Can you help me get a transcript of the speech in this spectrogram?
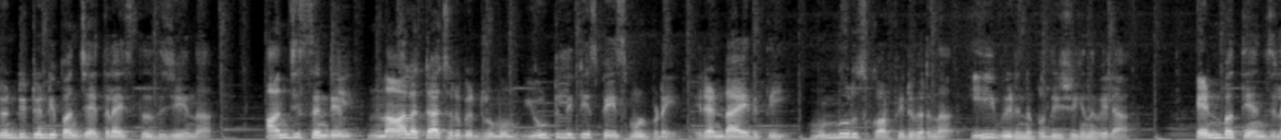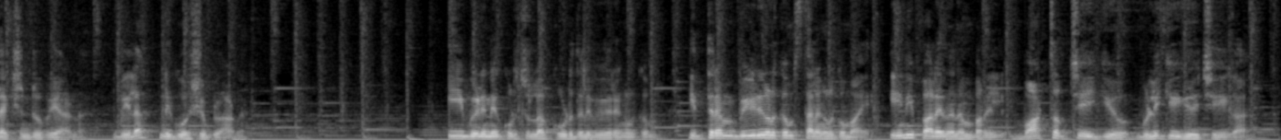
ട്വന്റി ട്വന്റി പഞ്ചായത്തിലായി സ്ഥിതി ചെയ്യുന്ന അഞ്ച് സെന്റിൽ നാല് അറ്റാച്ച്ഡ് ബെഡ്റൂമും യൂട്ടിലിറ്റി സ്പേസും ഉൾപ്പെടെ രണ്ടായിരത്തി മുന്നൂറ് സ്ക്വയർ ഫീറ്റ് വരുന്ന ഈ വീടിന് പ്രതീക്ഷിക്കുന്ന വില എൺപത്തി അഞ്ച് ലക്ഷം രൂപയാണ്. വില നെഗോഷ്യബിൾ ആണ്. ഈ വീടിനെ കുറിച്ചുള്ള കൂടുതൽ വിവരങ്ങൾക്കും ഇത്തരം വീടുകൾക്കും സ്ഥലങ്ങൾക്കുമായി ഇനി പറയുന്ന നമ്പറിൽ വാട്സപ്പ് ചെയ്യുകയോ വിളിക്കുകയോ ചെയ്യുക.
